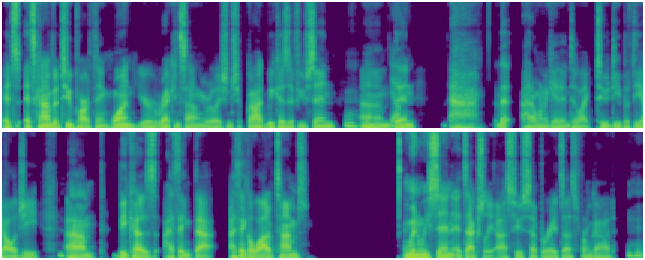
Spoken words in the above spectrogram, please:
it's it's kind of a two part thing. One, you're reconciling your relationship with God because if you sin, Mhm. um, Yeah. then that I don't want to get into like too deep of theology, Mm-hmm. um, because I think that I think a lot of times when we sin, it's actually us who separates us from God, Mhm.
